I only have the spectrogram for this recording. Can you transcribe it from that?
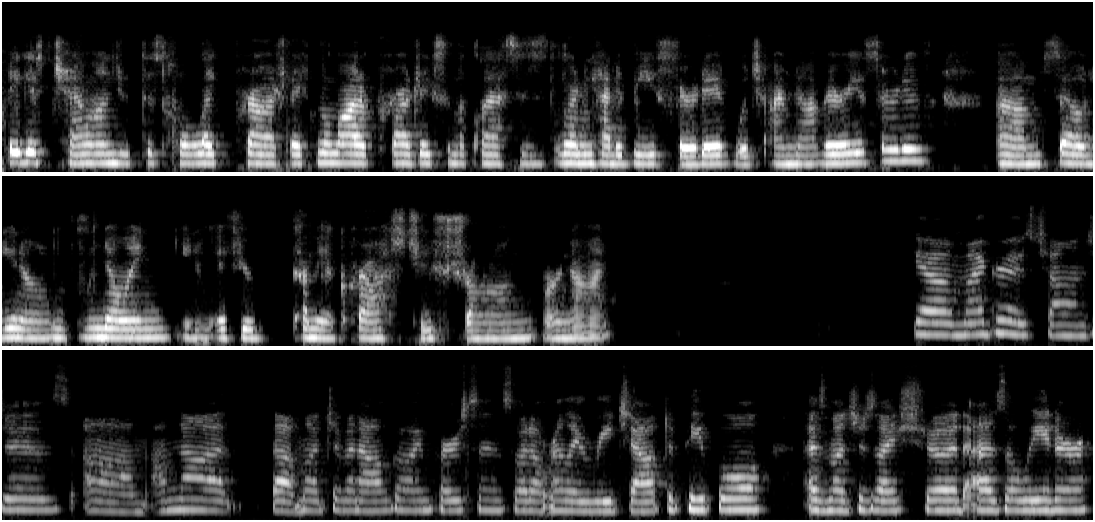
biggest challenge with this whole like project and a lot of projects in the class is learning how to be assertive, which I'm not very assertive. Um, so you know, knowing you know if you're coming across too strong or not. Yeah, my greatest challenge is um, I'm not that much of an outgoing person, so I don't really reach out to people as much as I should as a leader.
